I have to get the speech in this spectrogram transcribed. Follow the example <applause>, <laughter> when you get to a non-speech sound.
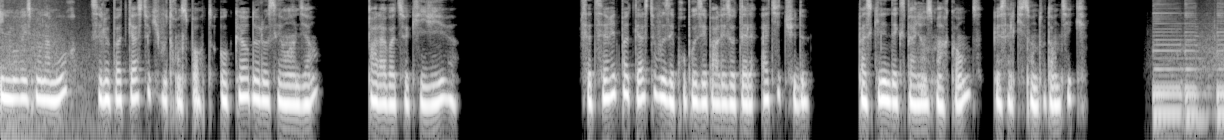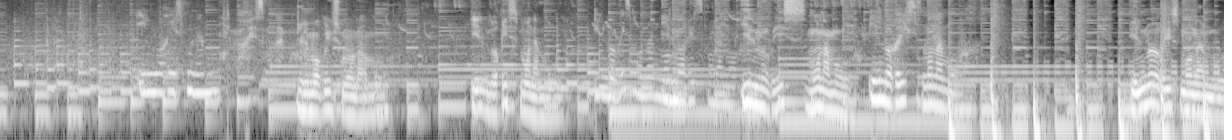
Il Maurice mon amour, c'est le podcast qui vous transporte au cœur de l'océan Indien par la voix de ceux qui y vivent. Cette série de podcasts vous est proposée par les hôtels Attitude, parce qu'il est d'expériences marquantes que celles qui sont authentiques. Il Maurice mon amour. Il Maurice mon amour. Il Maurice mon amour. Il Maurice mon amour. Il Maurice mon amour. Il Maurice mon amour. Il Maurice mon amour. Il Maurice mon amour.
